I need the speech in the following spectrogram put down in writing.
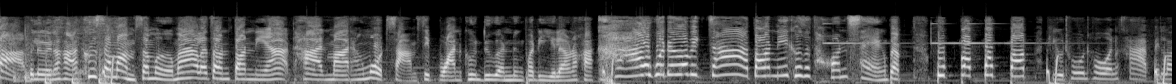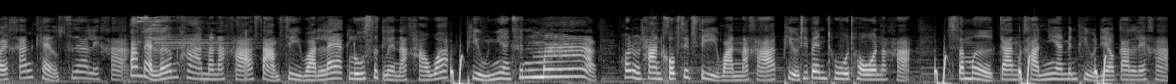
ป่าไปเลยนะคะ คือสม่ำเสมอมากแล้วจนตอนนี้ทานมาทั้งหมด 30 วันคือเดือนหนึ่งพอดีแล้วนะคะขาวกว่าเดิมอีกจ้า ตอนนี้คือสะท้อนแสงแบบปุ๊บปั๊บปั๊บปั๊บ ผิวทูโทนค่ะ เป็นรอยขั้นแขนเสื้อเลยค่ะ ตั้งแต่เริ่มทานมานะคะ 3-4 วันแรกรู้สึกเลยนะคะ ว่าผิวเนียนขึ้นมากพอหนูทานครบ 14 วันนะคะ ผิวที่เป็นทูโทนนะคะ เสมอกันค่ะเนียนเป็นผิวเดียวกันเลยค่ะ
